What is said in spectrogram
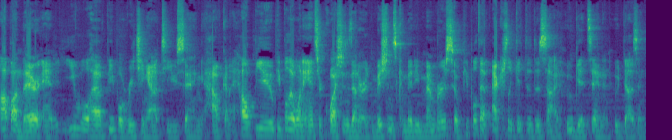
Hop on there and you will have people reaching out to you saying, how can I help you? People that want to answer questions that are admissions committee members. So people that actually get to decide who gets in and who doesn't.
